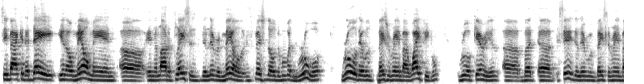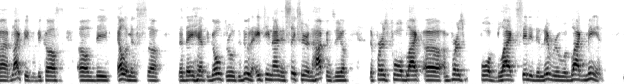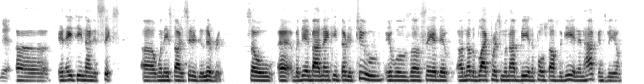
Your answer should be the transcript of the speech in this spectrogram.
See, back in the day, you know, mailmen uh, in a lot of places delivered mail, especially those that wasn't rural. Rural that was basically ran by white people, rural carriers, uh, but uh, city delivery was basically ran by black people because of the elements uh, that they had to go through to do it. 1896 here in Hopkinsville, the first four black, uh, um, first four black city delivery were black men. Yeah. Uh, in 1896, uh, when they started city delivery. So, uh, but then by 1932, it was uh, said that another black person would not be in the post office again in Hopkinsville.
